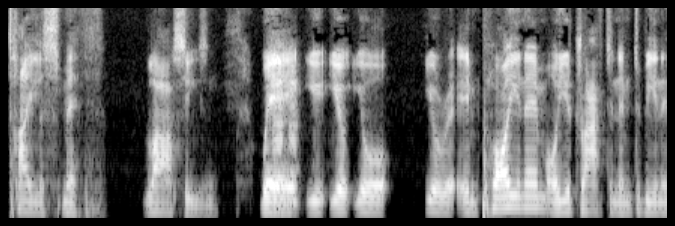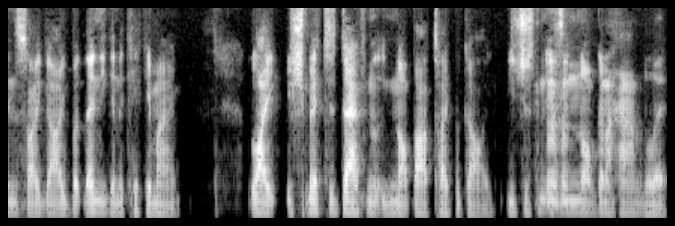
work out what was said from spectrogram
Tyler Smith last season, where mm-hmm. you you you're you're employing him or you're drafting him to be an inside guy, but then you're going to kick him out. Like Schmidt is definitely not that type of guy. He's just mm-hmm. he's not going to handle it.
